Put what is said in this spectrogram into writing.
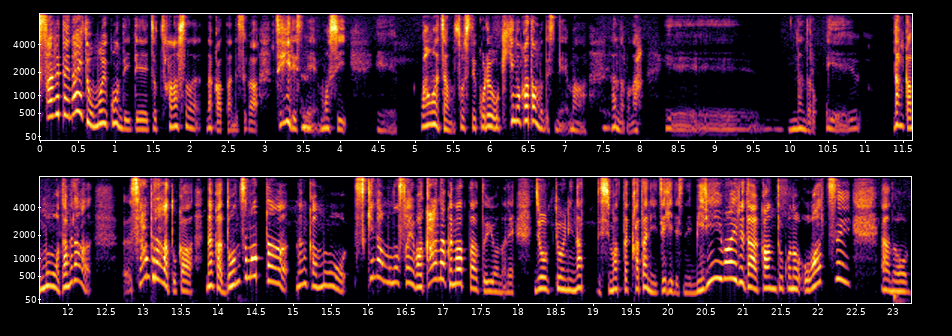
されてないと思い込んでいて、ちょっと話さなかったんですが、ぜひですね、もし、えーワンワンちゃんも、そしてこれをお聞きの方もですね、まあ、なんだろうな、えーなんだろう、えーなんかもうダメだ、スランプだとか、なんかどん詰まった、なんかもう好きなものさえ分からなくなったというようなね、状況になってしまった方に、ぜひですね、ビリー・ワイルダー監督のお熱い、あの、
